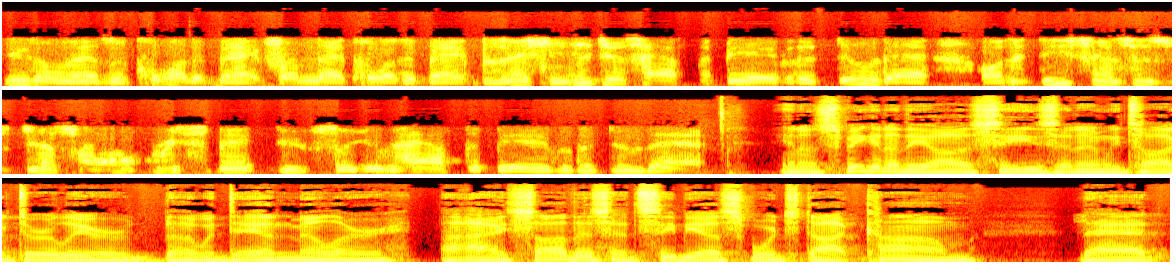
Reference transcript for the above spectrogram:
you know, as a quarterback from that quarterback position. You just have to be able to do that, or the defenses just won't respect you. So you have to be able to do that. You know, speaking of the off season, and we talked earlier uh, with Dan Miller, I saw this at CBSSports.com that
